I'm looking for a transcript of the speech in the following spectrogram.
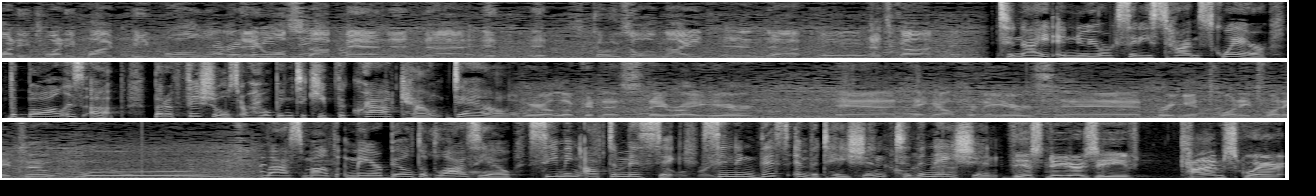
20, 25 people. they all stop in, and uh, it, it goes all night, and uh, that's gone. Tonight in New York City's Times Square, the ball is up, but officials are hoping to keep the crowd count down. We are looking to stay right here and hang out for New Year's and bring in 2022. Woo! Last month, Mayor Bill de Blasio seeming optimistic, sending this invitation to the nation. This New Year's Eve, Times Square,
